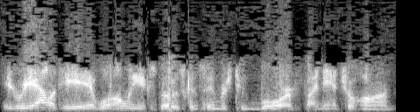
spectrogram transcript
In reality, it will only expose consumers to more financial harm.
